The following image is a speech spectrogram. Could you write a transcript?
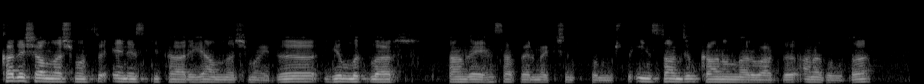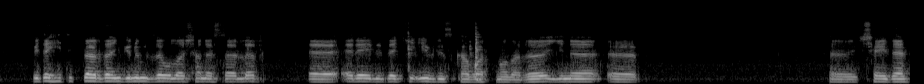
Kadeş Anlaşması en eski tarihi anlaşmaydı. Yıllıklar Tanrı'ya hesap vermek için tutulmuştu. İnsancıl kanunlar vardı Anadolu'da. Bir de Hititlerden günümüze ulaşan eserler e, Ereğli'deki İvriz kabartmaları, yine e, e, şeyde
